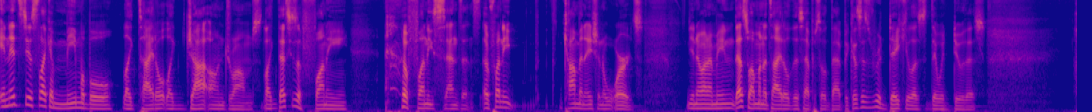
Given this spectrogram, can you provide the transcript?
and it's just like a memeable like title, like Jah on drums. Like that's just a funny a funny sentence. A funny combination of words. You know what I mean? That's why I'm gonna title this episode that because it's ridiculous they would do this.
